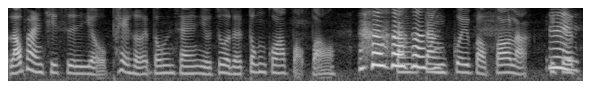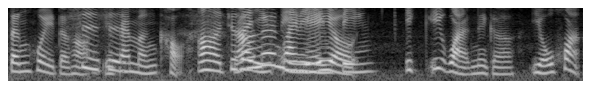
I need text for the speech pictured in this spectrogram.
老板其实有配合东山有做的冬瓜宝宝当 当龟宝宝啦，一个灯会的哈，也在门口哦，就在那里也有一一碗那个油画，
